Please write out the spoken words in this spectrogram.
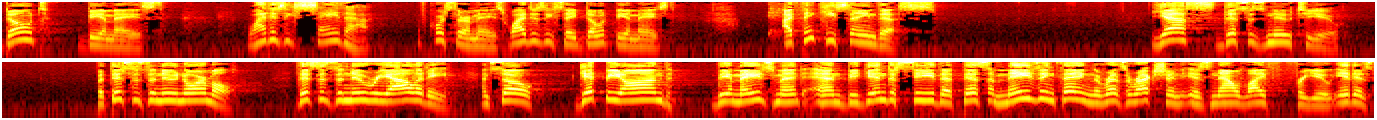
Don't be amazed. Why does he say that? Of course they're amazed. Why does he say, don't be amazed? I think he's saying this. Yes, this is new to you. But this is the new normal. This is the new reality. And so get beyond the amazement and begin to see that this amazing thing, the resurrection, is now life for you. It is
